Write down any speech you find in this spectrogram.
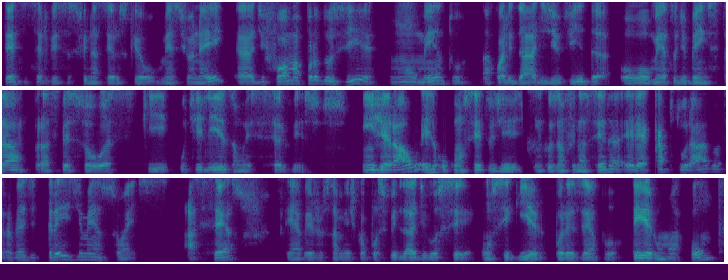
desses serviços financeiros que eu mencionei, é, de forma a produzir um aumento na qualidade de vida ou aumento de bem-estar para as pessoas que utilizam esses serviços. Em geral, o conceito de inclusão financeira ele é capturado através de três dimensões: acesso, tem a ver justamente com a possibilidade de você conseguir, por exemplo, ter uma conta,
